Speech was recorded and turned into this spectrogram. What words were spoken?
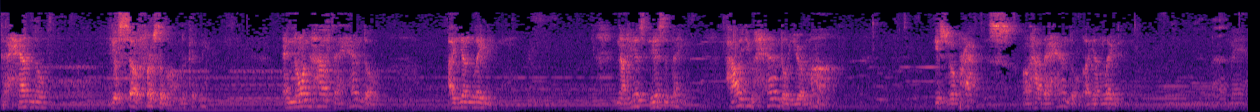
to handle yourself, first of all, look at me, and knowing how to handle a young lady. Now, here's, here's the thing how you handle your mom is your practice on how to handle a young lady. Amen.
